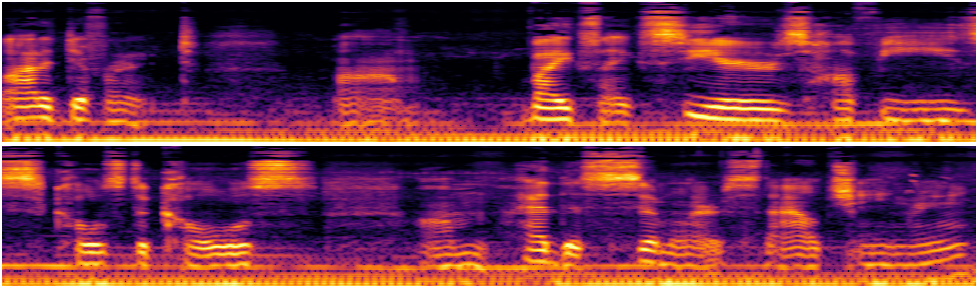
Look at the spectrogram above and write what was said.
lot of different um, bikes like Sears, Huffy's, Coast to Coast. Um, had this similar style chain ring.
